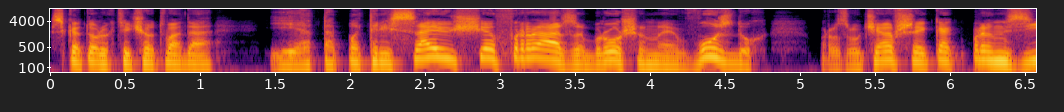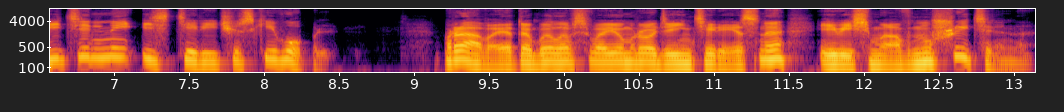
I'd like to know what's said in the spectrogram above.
с которых течет вода, и эта потрясающая фраза, брошенная в воздух, прозвучавшая как пронзительный истерический вопль. Право, это было в своем роде интересно и весьма внушительно.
